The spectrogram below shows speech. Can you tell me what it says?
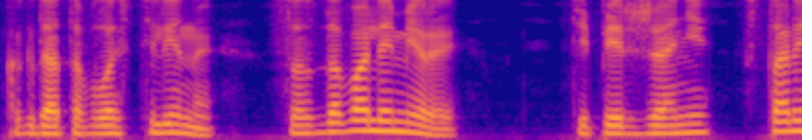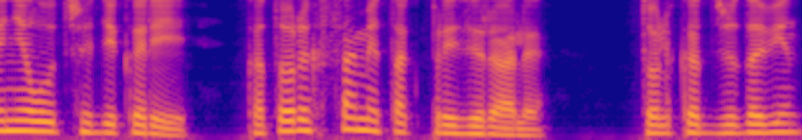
Когда-то властелины создавали миры, теперь же они стали не лучше дикарей, которых сами так презирали. Только Джедовин,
